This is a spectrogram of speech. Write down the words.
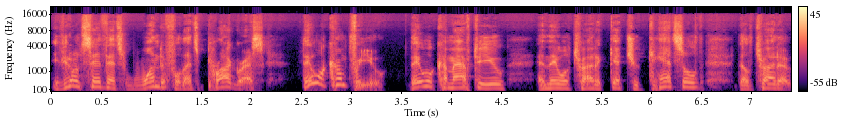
if you don't say that's wonderful, that's progress, they will come for you. They will come after you, and they will try to get you canceled. They'll try to,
